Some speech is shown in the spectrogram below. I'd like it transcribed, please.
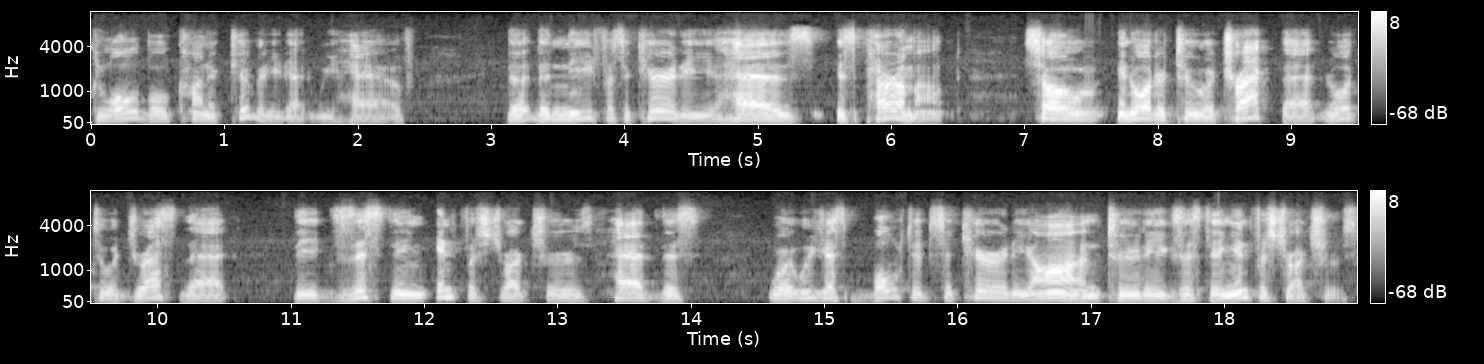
global connectivity that we have, the, the need for security has is paramount. So in order to attract that, in order to address that, the existing infrastructures had this where we just bolted security on to the existing infrastructures.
